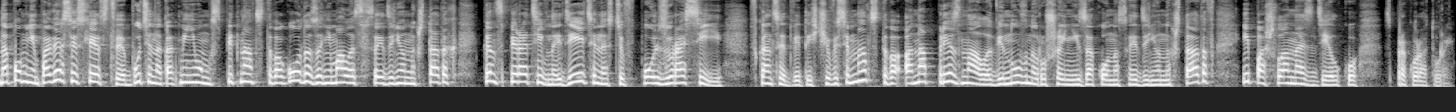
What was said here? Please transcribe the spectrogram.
Напомним, по версии следствия, Бутина как минимум с 2015 года занималась в Соединенных Штатах конспиративной деятельностью в пользу России. В конце 2018 она признала вину в нарушении закона Соединенных Штатов и пошла на сделку с прокуратурой.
